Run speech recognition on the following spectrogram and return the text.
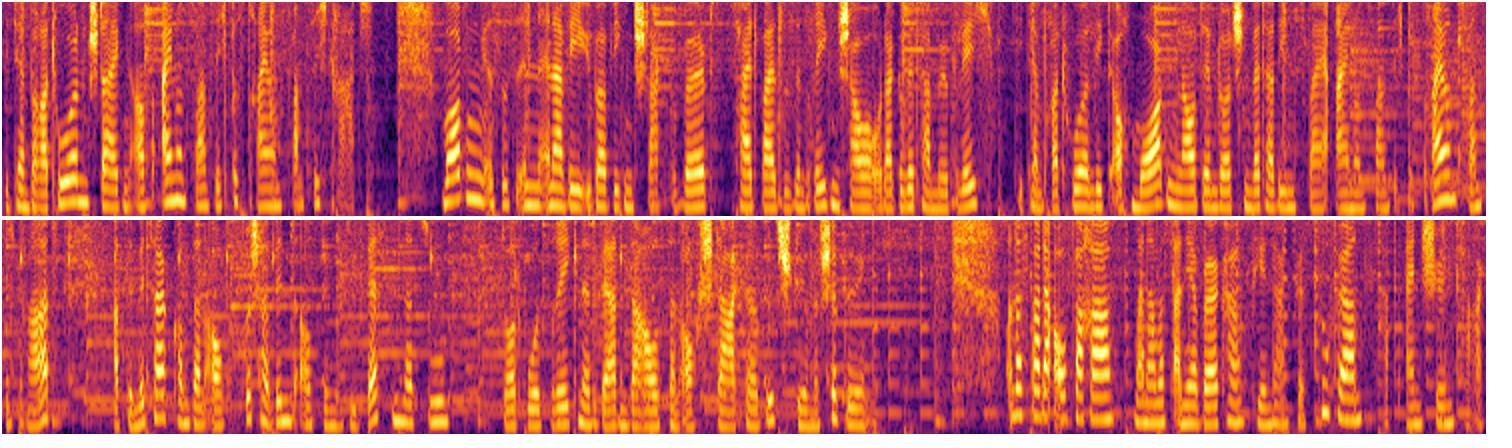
Die Temperaturen steigen auf 21 bis 23 Grad. Morgen ist es in NRW überwiegend stark bewölkt. Zeitweise sind Regenschauer oder Gewitter möglich. Die Temperatur liegt auch morgen laut dem deutschen Wetterdienst bei 21 bis 23 Grad. Ab dem Mittag kommt dann auch frischer Wind aus dem Südwesten dazu. Dort, wo es regnet, werden daraus dann auch starke bis stürmische Böen. Und das war der Aufwacher. Mein Name ist Anja Wölker. Vielen Dank fürs Zuhören. Habt einen schönen Tag.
